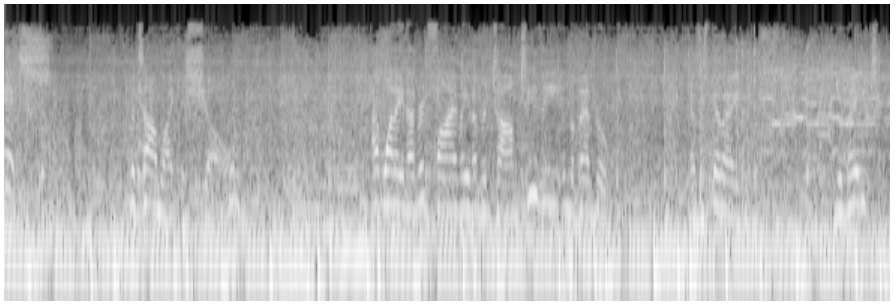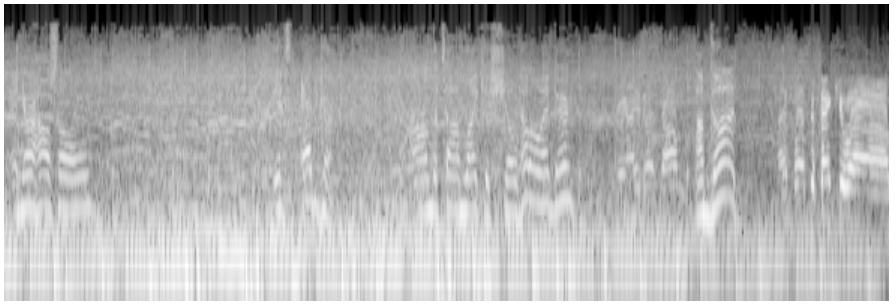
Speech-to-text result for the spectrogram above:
It's the Tom Leykis Show. At 1-800-5800-TOM. TV in the bedroom. Has this been a debate in your household? It's Edgar on the Tom Leykis Show. Hello, Edgar. Hey, how you doing, Tom? I'm good. I just want to thank you uh,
